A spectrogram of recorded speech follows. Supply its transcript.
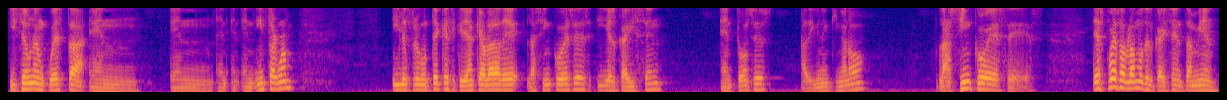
Hice una encuesta en, en, en, Instagram y les pregunté que si querían que hablara de las 5 S y el Kaizen. Entonces, adivinen quién ganó. Las 5 S. Después hablamos del Kaizen también.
